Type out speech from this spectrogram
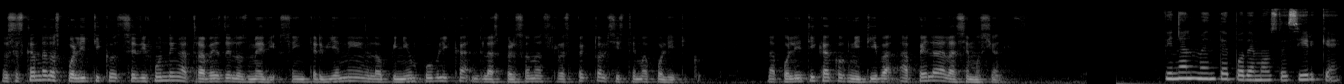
Los escándalos políticos se difunden a través de los medios, se intervienen en la opinión pública de las personas respecto al sistema político. La política cognitiva apela a las emociones. Finalmente podemos decir que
